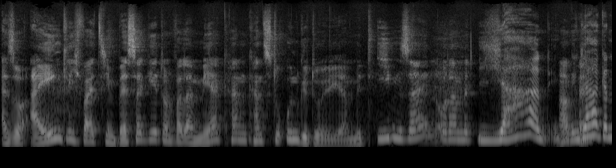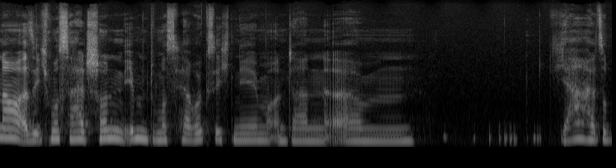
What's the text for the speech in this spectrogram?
also eigentlich, weil es ihm besser geht und weil er mehr kann, kannst du ungeduldiger mit ihm sein oder mit. Ja, okay. ja, genau. Also ich musste halt schon eben, du musst ja Rücksicht nehmen und dann. Ähm, ja, halt so,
